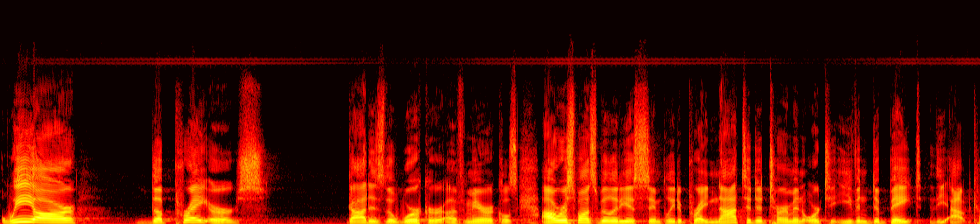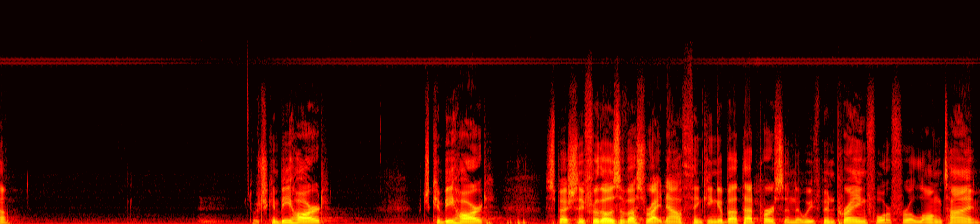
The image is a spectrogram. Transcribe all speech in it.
We are the prayers. God is the worker of miracles. Our responsibility is simply to pray, not to determine or to even debate the outcome, which can be hard which can be hard, especially for those of us right now thinking about that person that we've been praying for for a long time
